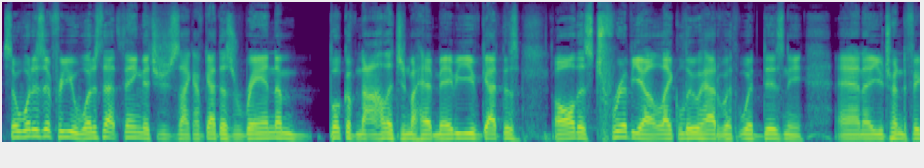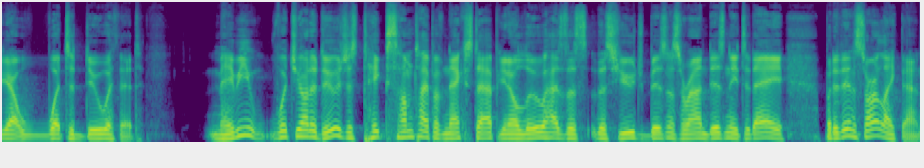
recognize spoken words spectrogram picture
So, what is it for you? What is that thing that you're just like, I've got this random book of knowledge in my head? Maybe you've got this all this trivia like Lou had with with Disney, and uh, you're trying to figure out what to do with it maybe what you ought to do is just take some type of next step. You know, Lou has this this huge business around Disney today, but it didn't start like that.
